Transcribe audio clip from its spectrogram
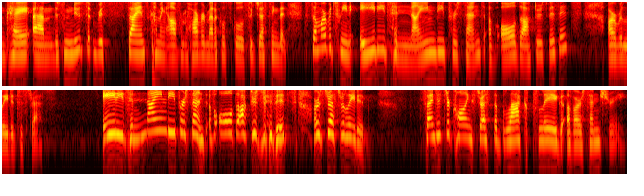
Okay, um, there's some new science coming out from Harvard Medical School suggesting that somewhere between 80 to 90% of all doctor's visits are related to stress. 80 to 90% of all doctor's visits are stress related. Scientists are calling stress the black plague of our century.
